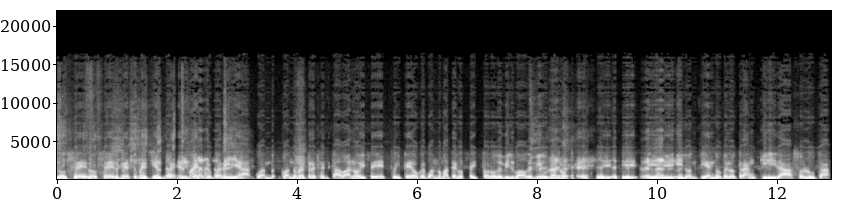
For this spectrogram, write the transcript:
lo sé, lo sé, eso me decía el, maestro Padilla cuando cuando me presentaba, ¿no? Dice, estoy peor que cuando maté los seis toros de Bilbao de Miura, ¿no? y, lo entiendo, pero tranquilidad absoluta.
